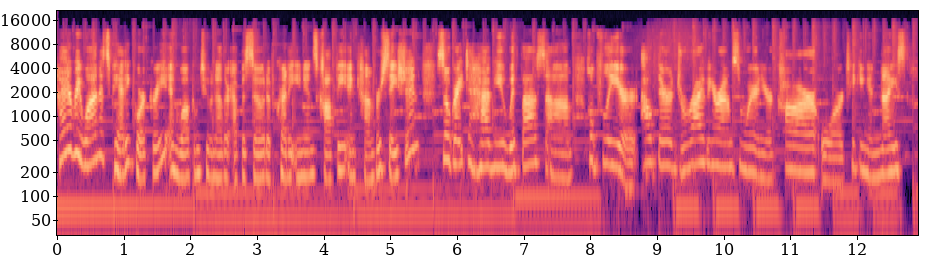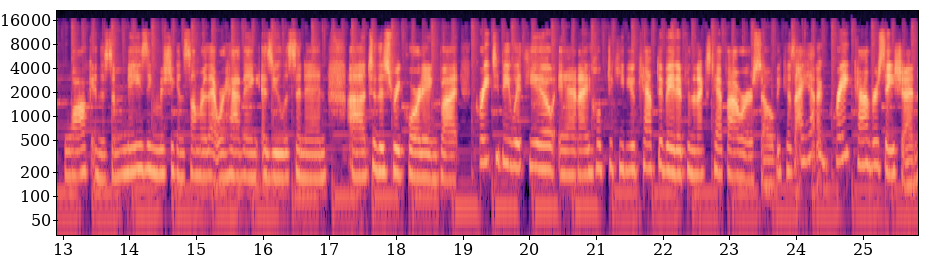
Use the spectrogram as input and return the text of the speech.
Hi, everyone. It's Patty Corkery, and welcome to another episode of Credit Union's Coffee and Conversation. So great to have you with us. Um, hopefully, you're out there driving around somewhere in your car or taking a nice walk in this amazing Michigan summer that we're having as you listen in uh, to this recording. But great to be with you, and I hope to keep you captivated for the next half hour or so because I had a great conversation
